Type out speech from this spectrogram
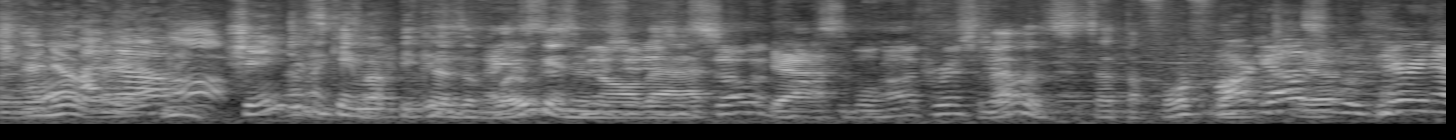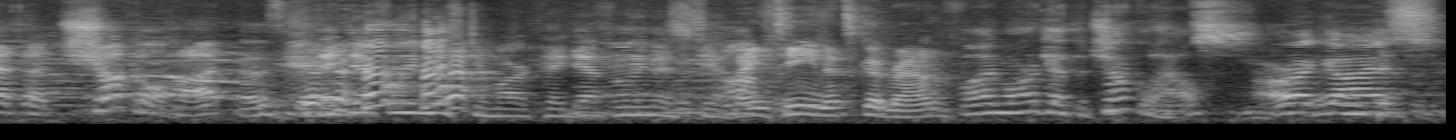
seen that. I know. I right? know. Shane just came up because of I guess this Logan and all that. so Yeah. huh, Kristian? So that was at the forefront. Mark Ellis Yeah. was appearing at the Chuckle Hut. That was They definitely missed you, Mark. They definitely missed you. 19. That's a good round. Find Mark at the Chuckle House. All right, guys.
